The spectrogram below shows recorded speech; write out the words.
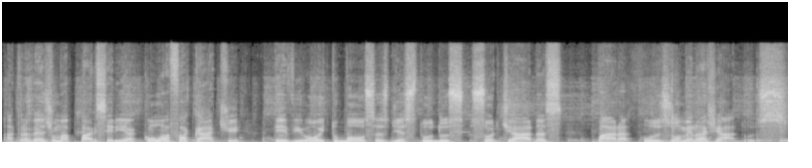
através de uma parceria com a Facate, teve oito bolsas de estudos sorteadas para os homenageados.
